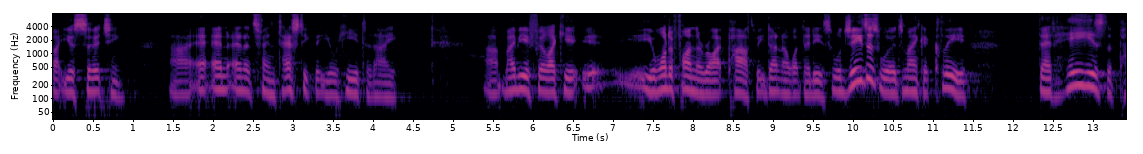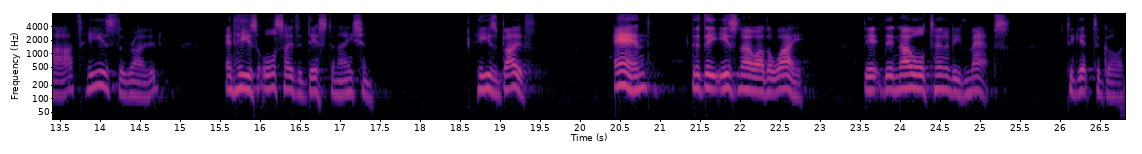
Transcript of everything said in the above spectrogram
but you're searching. Uh, and, and it's fantastic that you're here today. Uh, maybe you feel like you, you want to find the right path, but you don't know what that is. Well, Jesus' words make it clear that He is the path, He is the road, and He is also the destination. He is both. And that there is no other way. There, there are no alternative maps to get to God.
